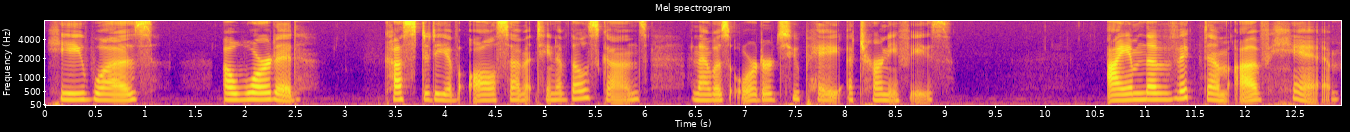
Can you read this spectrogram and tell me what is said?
He was awarded custody of all 17 of those guns, and I was ordered to pay attorney fees. I am the victim of him.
